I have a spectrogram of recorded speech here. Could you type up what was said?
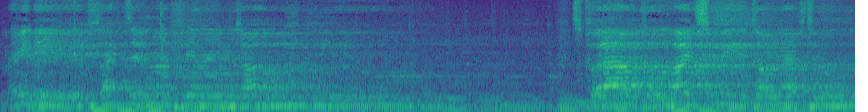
Maybe reflected my feelings of you. So put out the lights so we don't have to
